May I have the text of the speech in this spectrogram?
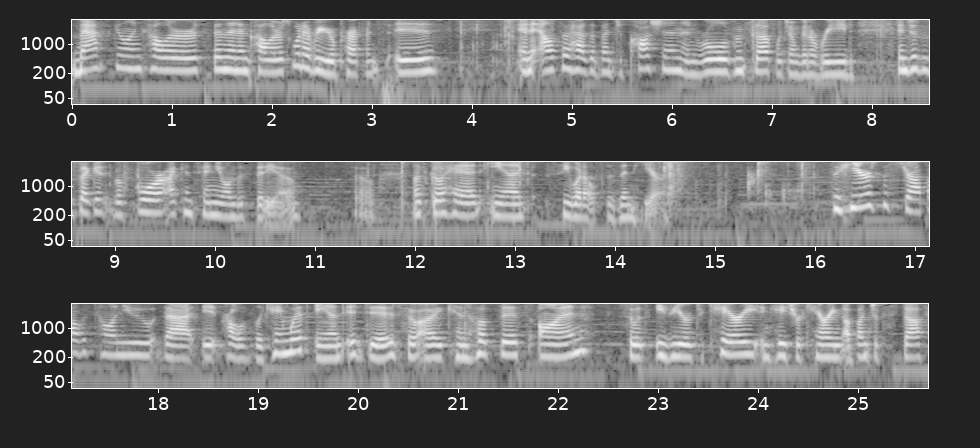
masculine colors, feminine colors, whatever your preference is. And it also has a bunch of caution and rules and stuff, which I'm gonna read in just a second before I continue on this video. So let's go ahead and see what else is in here. So here's the strap I was telling you that it probably came with and it did. So I can hook this on so it's easier to carry in case you're carrying a bunch of stuff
